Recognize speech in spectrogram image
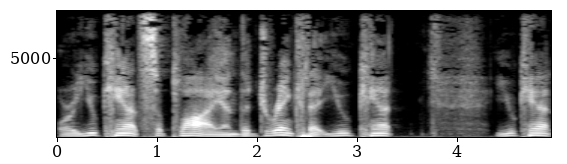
or you can't supply and the drink that you can't you can't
